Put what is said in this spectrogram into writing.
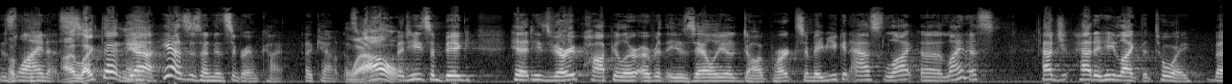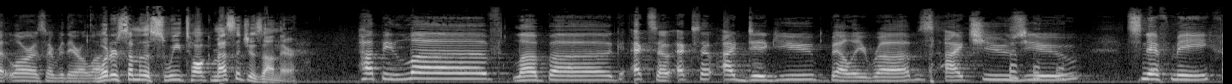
Is Okay. Linus. I like that name. Yeah, he has his own Instagram ki- account. Wow. well. But he's a big hit. He's very popular over at the Azalea Dog Park. So maybe you can ask Li- uh, Linus how how did he like the toy? But Laura's over there a lot. What are some of the sweet talk messages on there? Puppy love, love bug, exo, exo, I dig you, belly rubs, I choose you, sniff me.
